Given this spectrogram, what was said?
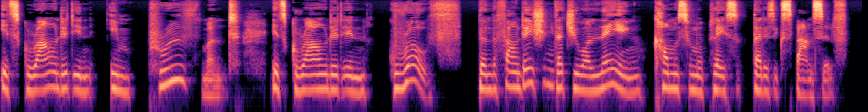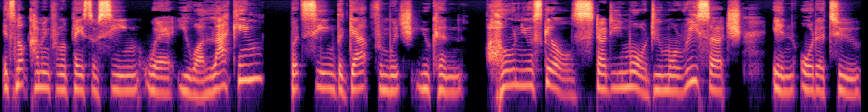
it's grounded in improvement, it's grounded in growth, then the foundation that you are laying comes from a place that is expansive. It's not coming from a place of seeing where you are lacking, but seeing the gap from which you can hone your skills, study more, do more research in order to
